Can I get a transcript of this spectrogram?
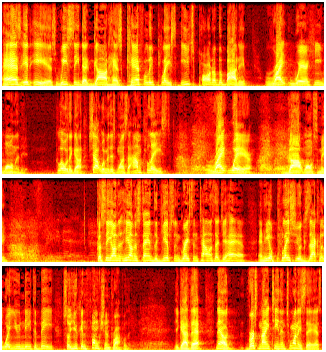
As it is, we see that God has carefully placed each part of the body right where He wanted it. Glory to God. Shout with me this morning. Say, I'm placed, I'm placed right, where right, where God wants me. Because he, under, he understands the gifts and grace and talents that you have, and He'll place you exactly where you need to be so you can function properly. Amen. You got that? Now, verse 19 and 20 says,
